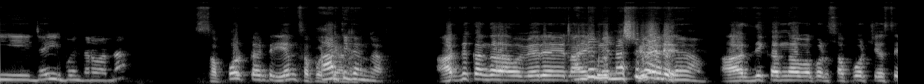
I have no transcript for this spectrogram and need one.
ఈ జైలుకి పోయిన తర్వాత? సపోర్ట్ అంటే ఏం సపోర్ట్ ఆర్థికంగా. ఆర్థికంగా వేరే ఆర్థికంగా ఒకడు సపోర్ట్ చేస్తే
